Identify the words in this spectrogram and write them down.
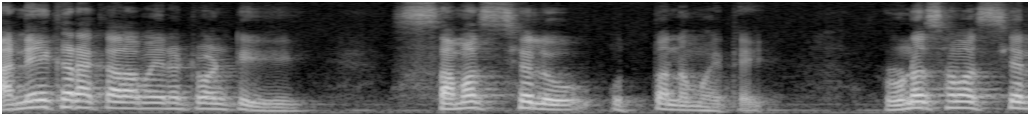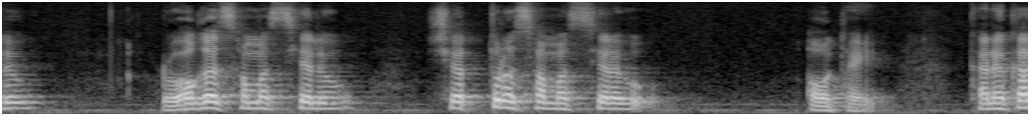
అనేక రకాలమైనటువంటి సమస్యలు ఉత్పన్నమవుతాయి. రుణ సమస్యలు రోగ సమస్యలు శత్రు సమస్యలు అవుతాయి. కనుక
